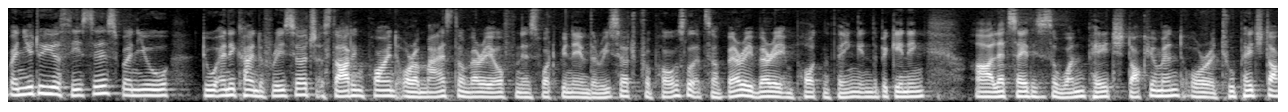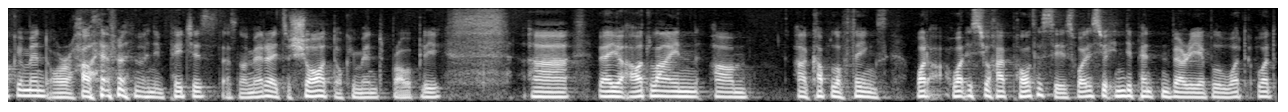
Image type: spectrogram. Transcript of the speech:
when you do your thesis, when you do any kind of research, a starting point or a milestone very often is what we name the research proposal. It's a very, very important thing in the beginning. Uh, let's say this is a one page document or a two page document or however many pages, does not matter. It's a short document, probably, uh, where you outline um, a couple of things. What, what is your hypothesis? What is your independent variable? What, what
